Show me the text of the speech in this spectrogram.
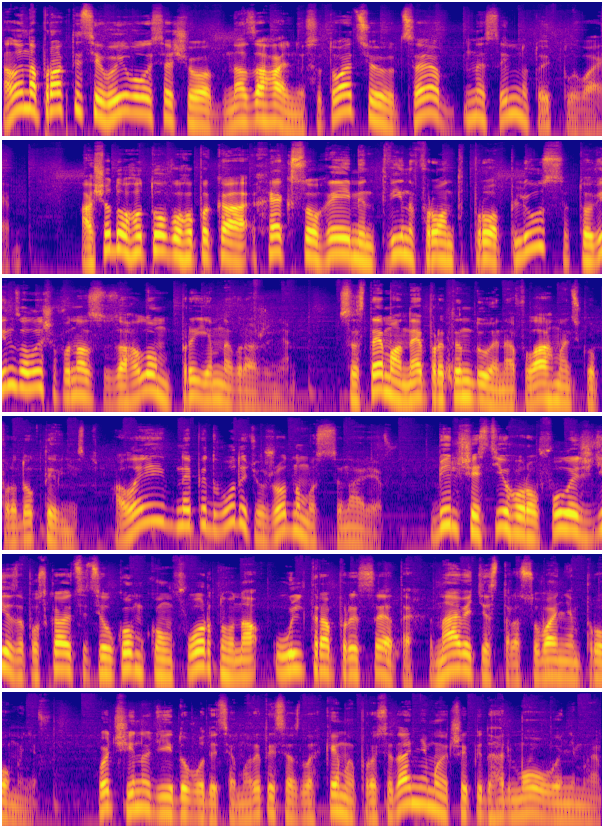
Але на практиці виявилося, що на загальну ситуацію це не сильно то й впливає. А щодо готового ПК Hexo Gaming Twin Front Pro Plus, то він залишив у нас загалом приємне враження. Система не претендує на флагманську продуктивність, але й не підводить у жодному сценаріїв. Більшість ігор у Full HD запускаються цілком комфортно на ультрапресетах, навіть із трасуванням променів. Хоч іноді й доводиться миритися з легкими просіданнями чи підгальмовуваннями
